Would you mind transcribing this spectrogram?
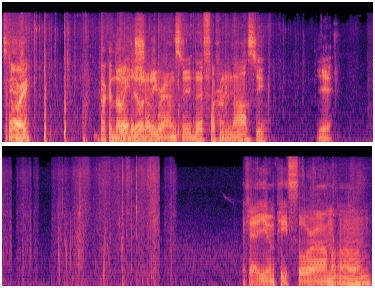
Sorry. fucking know what the you're doing. shoddy rounds, dude. They're fucking nasty. Yeah. Okay, UMP Thor arm on.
